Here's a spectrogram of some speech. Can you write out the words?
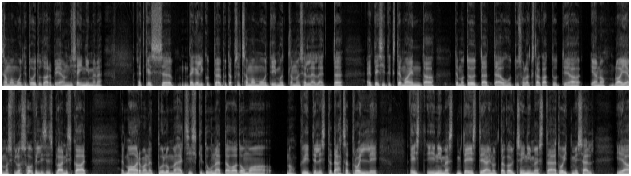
samamoodi toidutarbija, on ise inimene, et kes äh, tegelikult peab ju täpselt samamoodi mõtlema sellele, et et esiteks tema enda, tema töötajate ohutus oleks tagatud ja, ja noh, laiemas filosoofilises plaanis ka, et et ma arvan, et põllumehed siiski tunnetavad oma noh, kriitilist ja tähtsat rolli Eesti inimest, mitte Eesti ainult, aga üldse inimeste toitmisel ja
